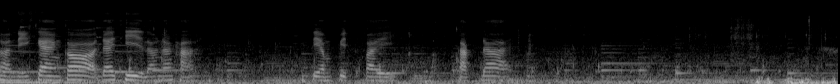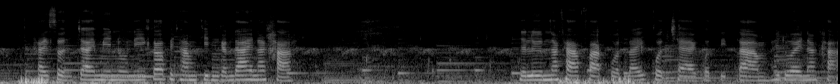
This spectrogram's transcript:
ตอนนี้แกงก็ได้ที่แล้วนะคะ เตรียมปิดไฟตักได้ สนใจเมนูนี้ก็ไปทำกินกันได้นะคะ อย่าลืมนะคะฝากกดไลค์ กดแชร์ กดติดตามให้ด้วยนะคะ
